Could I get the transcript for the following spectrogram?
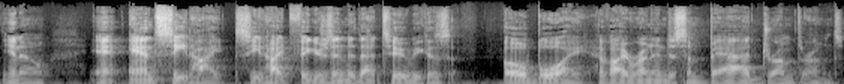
You know, and, and seat height. Seat height figures into that too because oh boy, have I run into some bad drum thrones.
